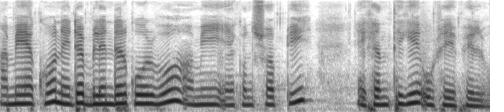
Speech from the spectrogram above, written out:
আমি এখন এটা ব্লেন্ডার করব। আমি এখন সবটি এখান থেকে উঠিয়ে ফেলব।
